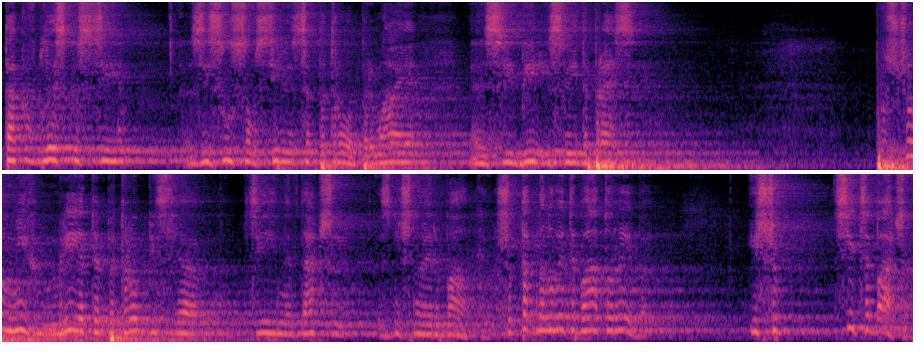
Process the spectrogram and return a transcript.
Так в близькості з Ісусом стілюється Петро, перемагає е, свій біль і свої депресії. Про що міг мріяти Петро після цієї невдачі з нічної рибалки? Щоб так наловити багато риби. І щоб всі це бачили.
